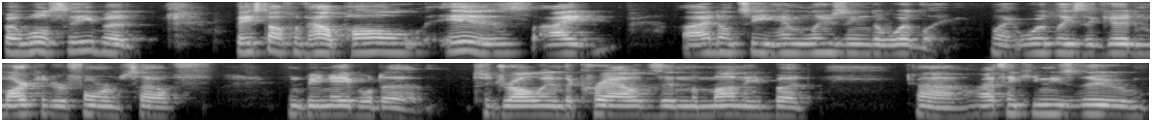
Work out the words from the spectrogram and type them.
But we'll see. But based off of how Paul is, I I don't see him losing to Woodley. Like Woodley's a good marketer for himself and being able to to draw in the crowds and the money, but Uh, I think he needs to do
